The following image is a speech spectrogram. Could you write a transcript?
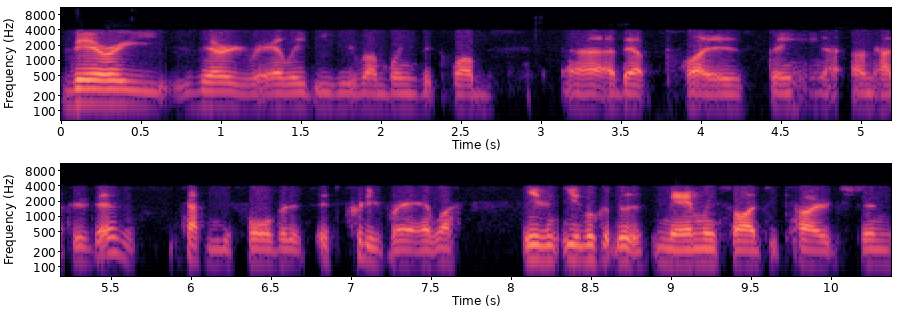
Very, very rarely do you hear rumblings at clubs uh, about players being unhappy with Des. It's happened before, but it's, it's pretty rare. Like even you look at the Manly sides he coached, and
